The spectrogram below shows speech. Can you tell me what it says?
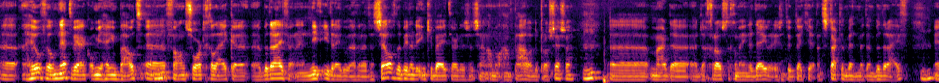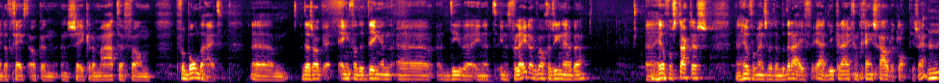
eh, heel veel netwerk om je heen bouwt uh, van soortgelijke uh, bedrijven. En niet iedereen doet uiteraard hetzelfde binnen de incubator, dus het zijn allemaal aanpalende processen. Mm maar de, de grootste gemene deler is natuurlijk dat je aan het starten bent met een bedrijf. Mhm. En dat geeft ook een, een zekere mate van verbondenheid. Um, dat is ook een van de dingen die we in het, in het verleden ook wel gezien hebben. heel veel starters en heel veel mensen met een bedrijf, ja, die krijgen geen schouderklopjes. Hè? Mhm.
